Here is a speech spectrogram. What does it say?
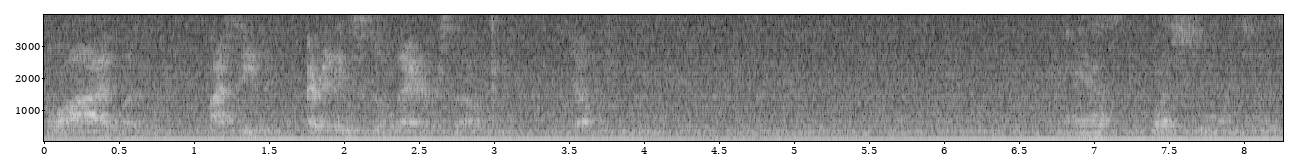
July, but I see that everything's still there, so, yep. Can ask a question which is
